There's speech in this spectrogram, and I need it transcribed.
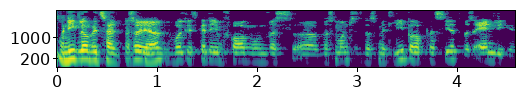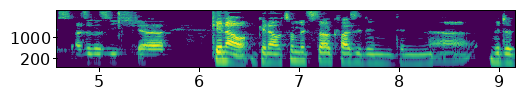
und ich glaube jetzt halt. Also ja, ich wollte jetzt gerade eben fragen, und was, äh, was du, was mit Libra passiert, was ähnliches? Also, dass ich. Äh, genau, genau, zum jetzt da quasi den, den äh, wieder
